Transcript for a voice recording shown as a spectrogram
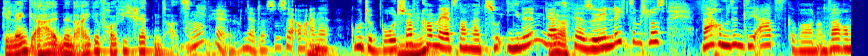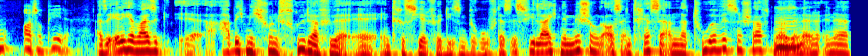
gelenkerhaltenden Eingriff häufig retten tatsächlich. Okay, ja, das ist ja auch eine gute Botschaft. Kommen wir jetzt nochmal zu Ihnen, ganz Ja. persönlich zum Schluss. Warum sind Sie Arzt geworden und warum Orthopäde? Also ehrlicherweise äh, habe ich mich schon früh dafür äh, interessiert für diesen Beruf. Das ist vielleicht eine Mischung aus Interesse an Naturwissenschaften. Also in der, in der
